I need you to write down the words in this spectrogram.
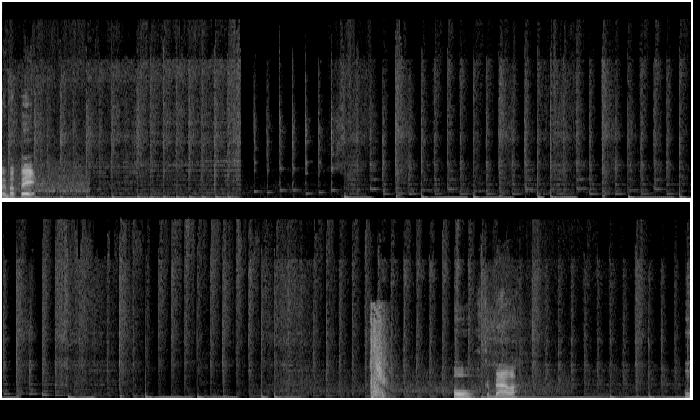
เอ็มบัปเป้โอ้เกือบได้ว่ะ โอ้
